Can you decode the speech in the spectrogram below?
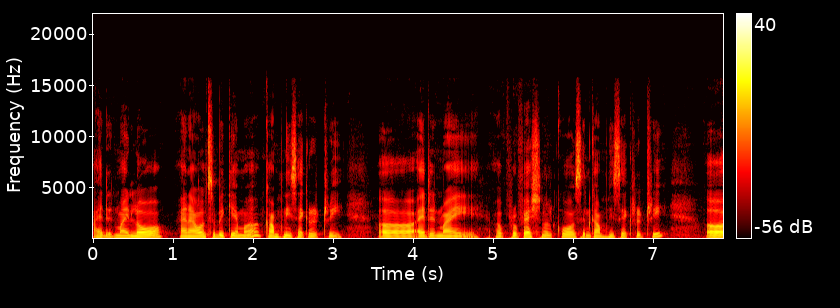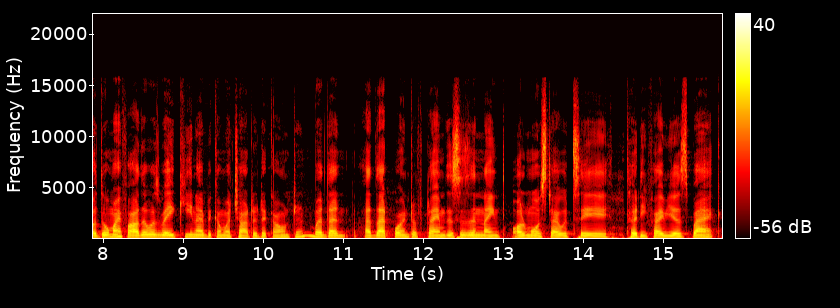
I did my law, and I also became a company secretary. Uh, I did my uh, professional course in company secretary. Uh, though my father was very keen, I become a chartered accountant. But then at that point of time, this is in 19, almost I would say 35 years back,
